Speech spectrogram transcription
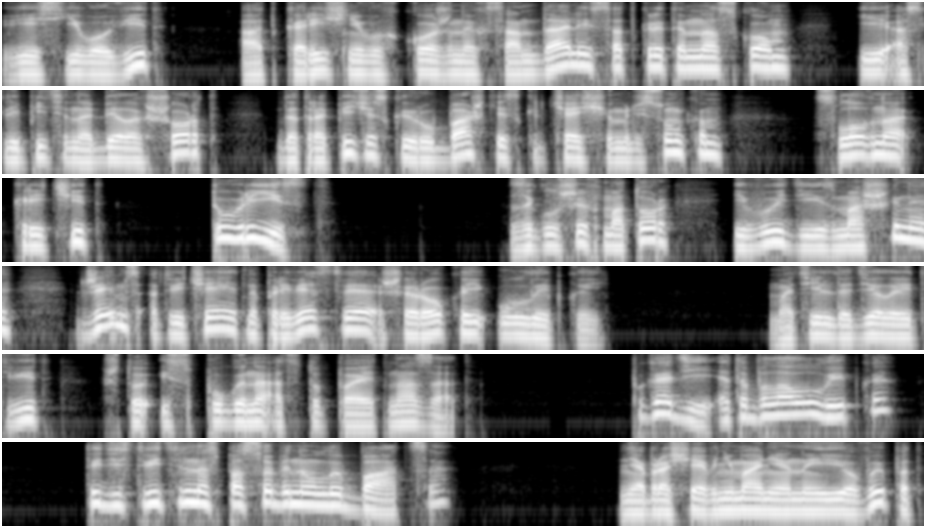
Весь его вид, от коричневых кожаных сандалий с открытым носком и ослепительно-белых шорт до тропической рубашки с кричащим рисунком, словно кричит «Турист!». Заглушив мотор и выйдя из машины, Джеймс отвечает на приветствие широкой улыбкой. Матильда делает вид, что испуганно отступает назад. «Погоди, это была улыбка? Ты действительно способен улыбаться?» Не обращая внимания на ее выпад,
